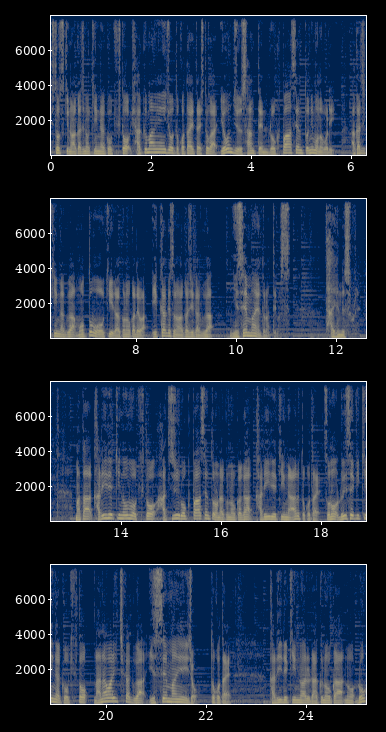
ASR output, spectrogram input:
一月の赤字の金額を聞くと100万円以上と答えた人が43.6%にも上り赤字金額が最も大きい酪農家では1ヶ月の赤字額が2000万円となっています。大変ですこれ。また借入金の有無を聞くと86%の酪農家が借入金があると答えその累積金額を聞くと7割近くが1000万円以上と答え借入金のある酪農家の6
